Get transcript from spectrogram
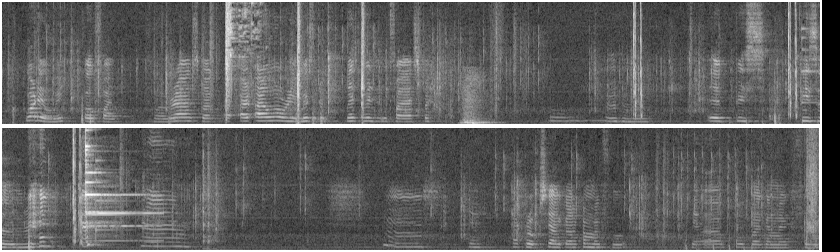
Whatever. Oh, five. For us, but I, I, I won't really mess, mess, mess with fire aspect. Mm-hmm. Uh, peace. Peace, alright. Mm, yeah, I probably I can, I can make food. Yeah, probably I can make food.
